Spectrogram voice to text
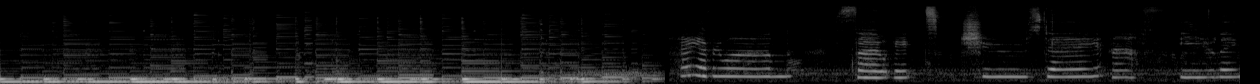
Hey everyone! So it's Tuesday evening.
